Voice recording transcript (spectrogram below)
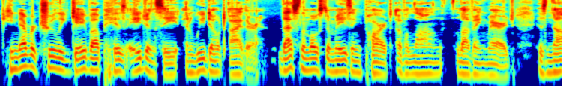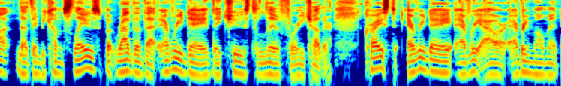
He never truly gave up his agency, and we don't either that's the most amazing part of a long, loving marriage is not that they become slaves, but rather that every day they choose to live for each other. Christ, every day, every hour, every moment,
